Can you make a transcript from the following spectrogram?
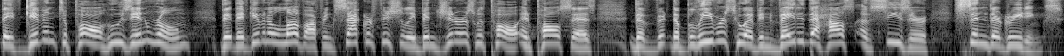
they've given to Paul, who's in Rome, they've given a love offering sacrificially, been generous with Paul. And Paul says, the, the believers who have invaded the house of Caesar send their greetings,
